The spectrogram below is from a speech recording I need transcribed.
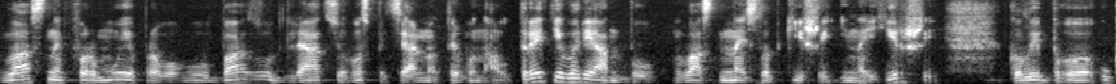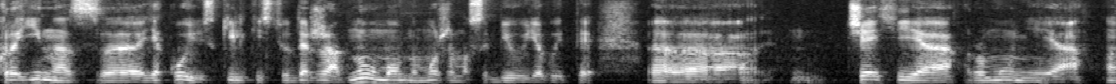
власне формує правову базу для цього спеціального трибуналу. Третій варіант був власне найслабкіший і найгірший, коли б е, Україна з е, якоюсь кількістю держав, ну умовно можемо собі уявити е, Чехія, Румунія, е,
